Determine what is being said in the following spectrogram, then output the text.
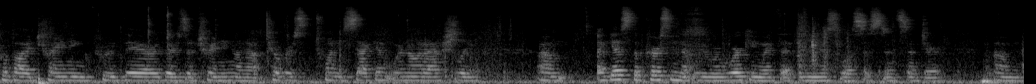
provide training through there. There's a training on October twenty-second, we're not actually, um, I guess the person that we were working with at the Municipal Assistance Center, um,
